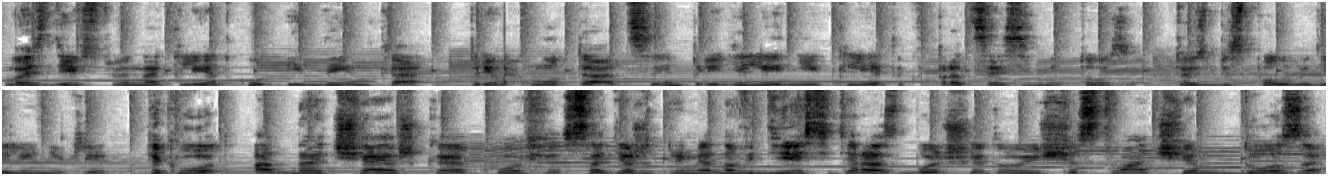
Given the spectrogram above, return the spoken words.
воздействуя на клетку и ДНК, к мутациям при делении клеток в процессе митозы, то есть бесполого деления клеток. Так вот, одна чашка кофе содержит примерно в 10 раз больше этого вещества, чем доза,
